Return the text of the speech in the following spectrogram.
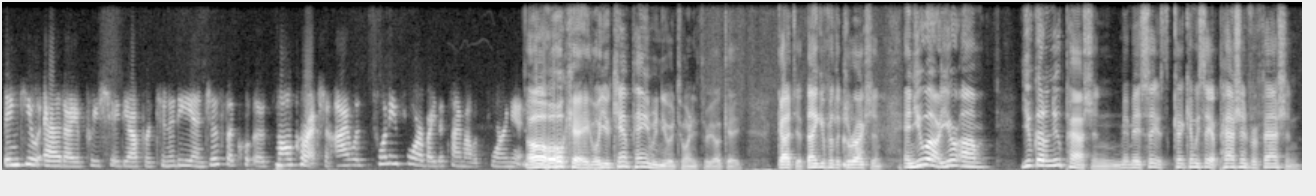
Thank you, Ed. I appreciate the opportunity. And just a, a small correction I was 24 by the time I was sworn in. Oh, okay. Well, you campaigned when you were 23. Okay, gotcha. Thank you for the correction. And you are you're um you've got a new passion. May, may say can we say a passion for fashion?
